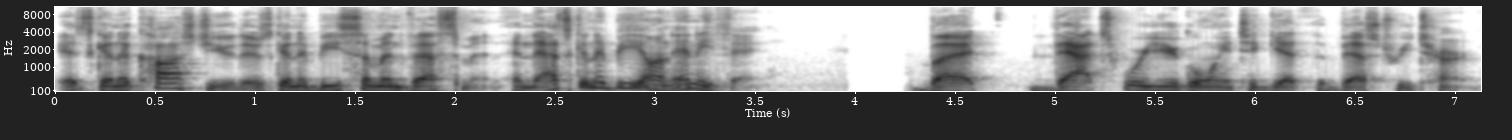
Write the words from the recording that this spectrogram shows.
it's going to cost you. There's going to be some investment, and that's going to be on anything. But that's where you're going to get the best return.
